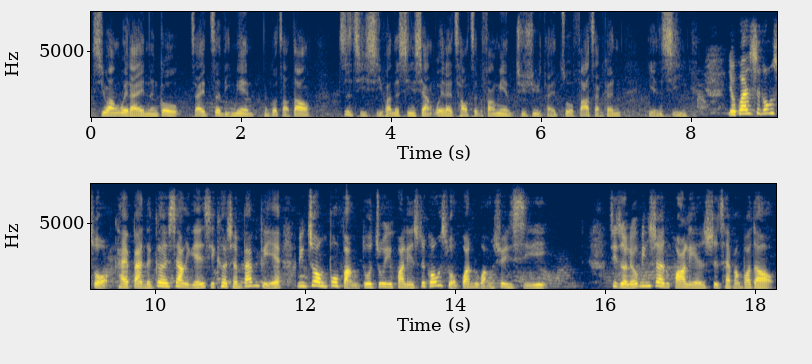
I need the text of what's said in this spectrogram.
希望未来能够在这里面能够找到。自己喜欢的性向，未来朝这个方面继续来做发展跟研习。有关施工所开办的各项研习课程班别，民众不妨多注意花莲施工所官网讯息。记者刘明胜，花莲市采访报道。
